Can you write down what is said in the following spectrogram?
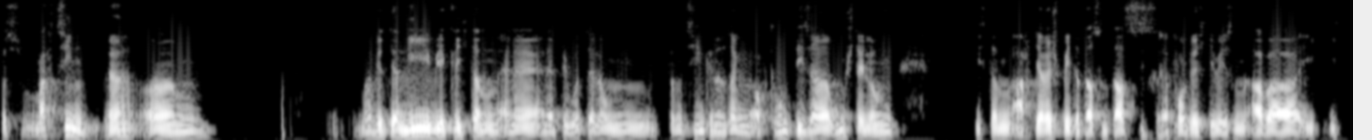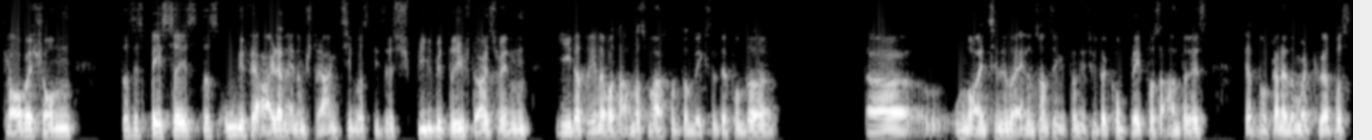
das macht Sinn. Ja? Ähm, man wird ja nie wirklich dann eine, eine Beurteilung dann ziehen können und sagen, aufgrund dieser Umstellung ist dann acht Jahre später das und das erfolgreich gewesen. Aber ich, ich glaube schon, dass es besser ist, dass ungefähr alle an einem Strang ziehen, was dieses Spiel betrifft, als wenn jeder Trainer was anders macht und dann wechselt er von der äh, U19 in U21, dann ist wieder komplett was anderes. Der hat noch gar nicht einmal gehört, was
